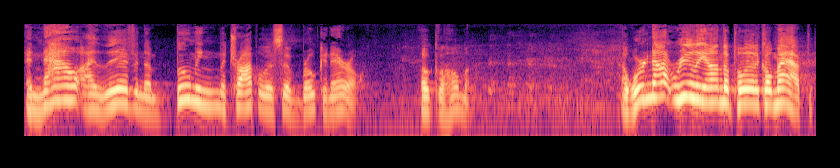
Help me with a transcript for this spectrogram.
And now I live in the booming metropolis of Broken Arrow, Oklahoma. We're not really on the political map.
